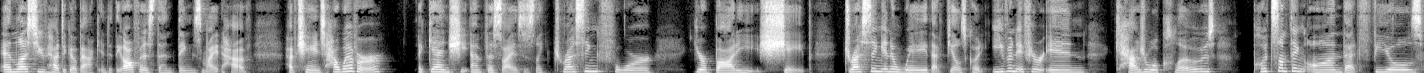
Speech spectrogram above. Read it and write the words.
Unless you've had to go back into the office then things might have have changed. However, again, she emphasizes like dressing for your body shape, dressing in a way that feels good. Even if you're in casual clothes, put something on that feels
